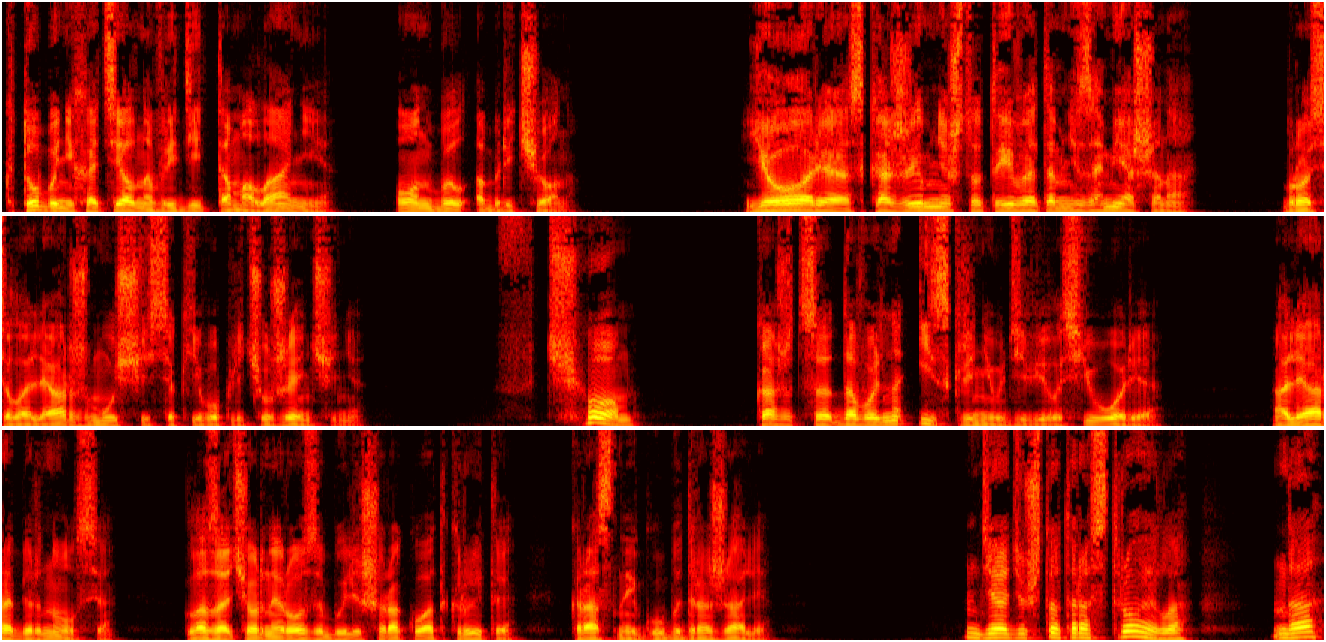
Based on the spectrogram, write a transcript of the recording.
Кто бы не хотел навредить Тамалании, он был обречен. «Йория, скажи мне, что ты в этом не замешана», — бросил Аляр, жмущийся к его плечу женщине. «В чем?» Кажется, довольно искренне удивилась Юория. Аляр обернулся. Глаза черной розы были широко открыты, красные губы дрожали. «Дядю что-то расстроило, да?»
